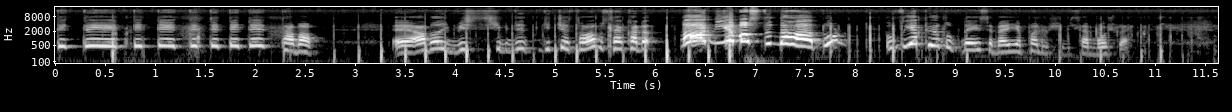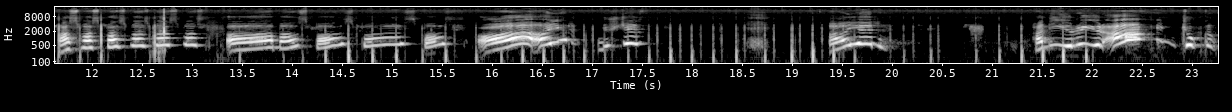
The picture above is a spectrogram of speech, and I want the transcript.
tit tit tit tit tit Tamam. Ee, ama biz şimdi gideceğiz tamam mı? Sen kana... Aa niye bastın daha? Dur. Hızlı yapıyordum. Neyse ben yaparım şimdi. Sen boş ver. Bas bas bas bas bas bas. Aa bas bas bas bas. Aa hayır. Düşeceğiz. Hayır. Hadi yürü yürü. Aa çok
